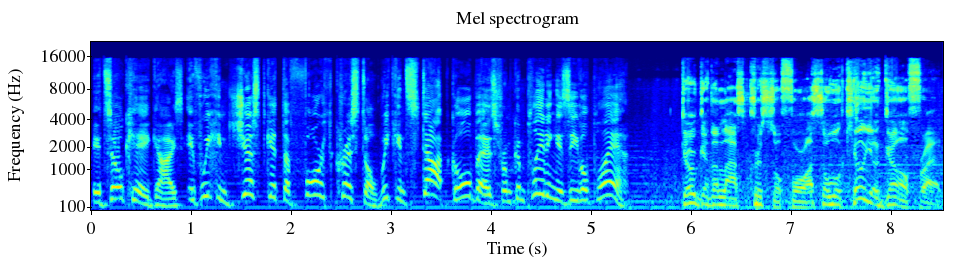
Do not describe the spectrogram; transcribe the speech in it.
It's okay, guys. If we can just get the fourth crystal, we can stop Golbez from completing his evil plan. Go get the last crystal for us, or we'll kill your girlfriend.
